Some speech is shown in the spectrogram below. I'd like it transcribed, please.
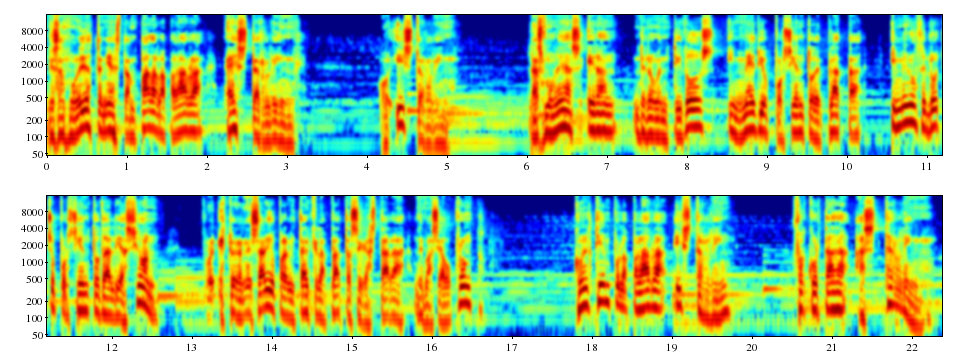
Y esas monedas tenían estampada la palabra Esterling o Easterling. Las monedas eran de 92,5% de plata y menos del 8% de aleación. Esto era necesario para evitar que la plata se gastara demasiado pronto. Con el tiempo la palabra sterling fue acortada a sterling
